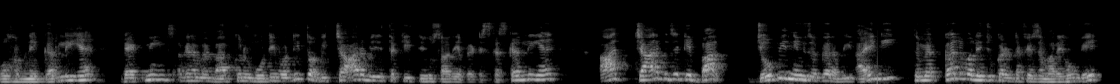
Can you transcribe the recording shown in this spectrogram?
वो हमने कर ली है। डेट मीन्स अगर मैं बात करूँ मोटी मोटी तो अभी चार बजे तक की न्यूज़ सारी हमने डिस्कस कर ली है। आज चार बजे के बाद जो भी न्यूज़ अगर अभी आएगी तो मैं कल वाले जो करंट अफेयर्स हमारे होंगे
